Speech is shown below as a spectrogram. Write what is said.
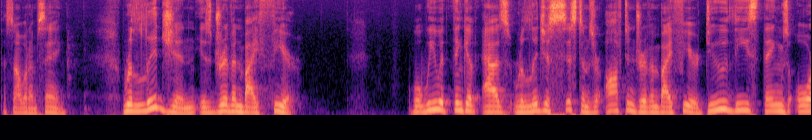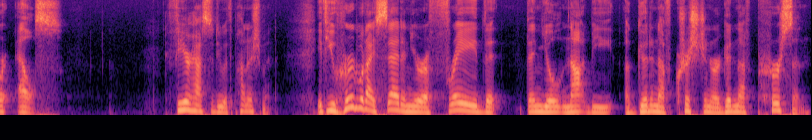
That's not what I'm saying. Religion is driven by fear. What we would think of as religious systems are often driven by fear. Do these things or else. Fear has to do with punishment. If you heard what I said and you're afraid that then you'll not be a good enough Christian or a good enough person,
